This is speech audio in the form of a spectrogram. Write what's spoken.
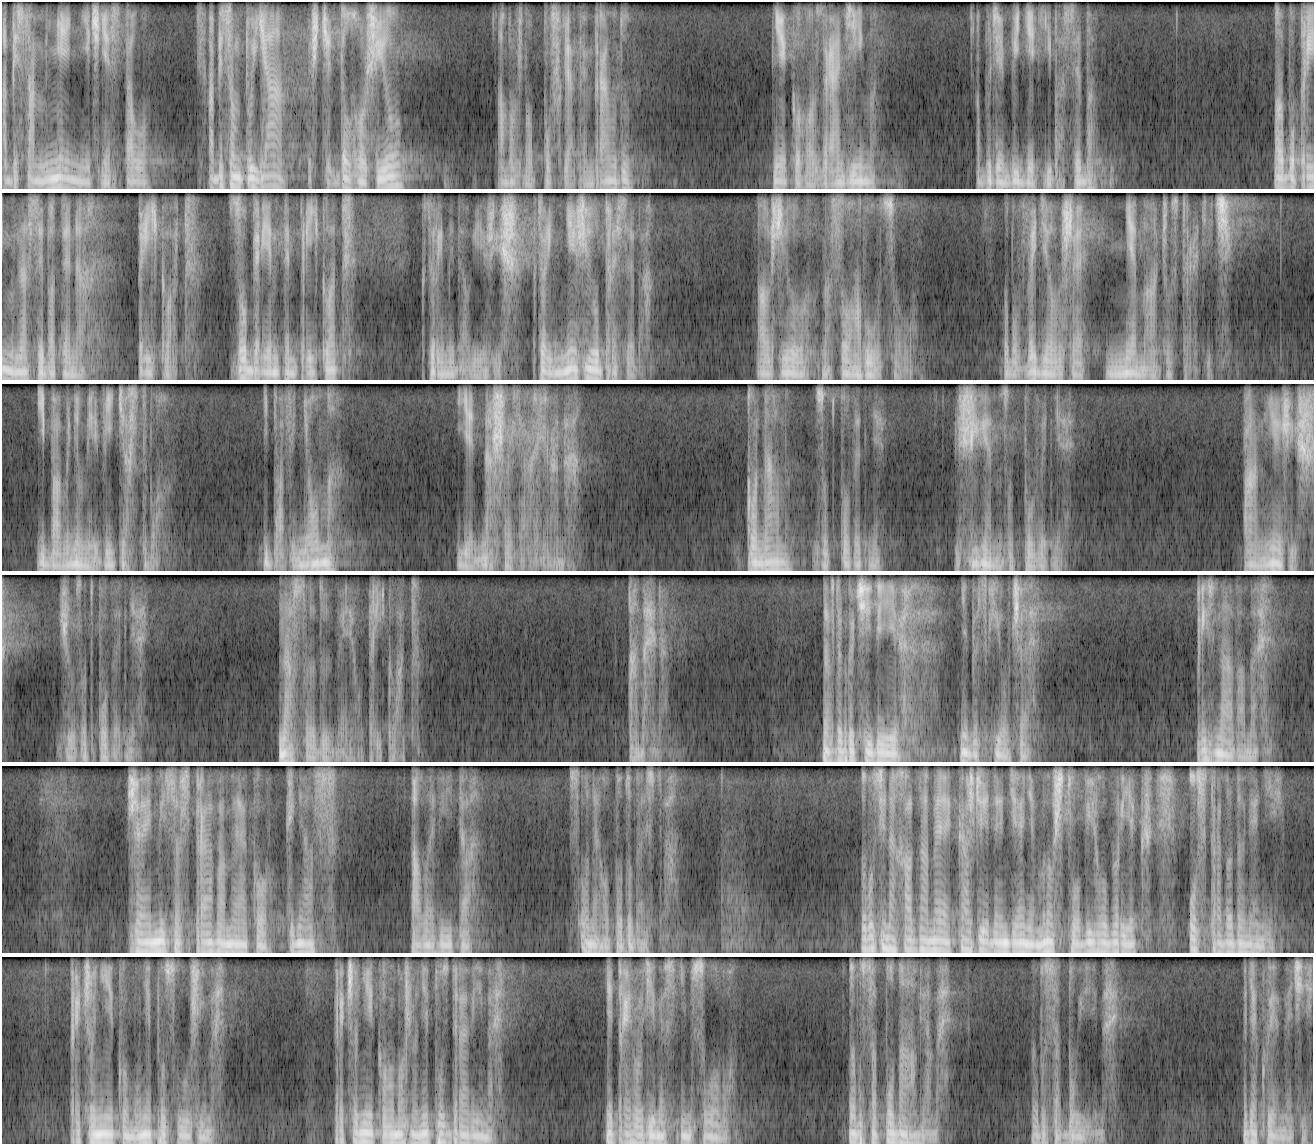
aby sa mne nič nestalo, aby som tu ja ešte dlho žil a možno pošliapem pravdu, niekoho zradím a budem vidieť iba seba, alebo príjmem na seba ten príklad. Zoberiem ten príklad, ktorý mi dal Ježiš, ktorý nežil pre seba, ale žil na slávu otcov, lebo vedel, že nemá čo stratiť. Iba v ňom je víťazstvo. Iba v ňom je naša záchrana. Konám zodpovedne. Žijem zodpovedne. Pán Ježiš žil zodpovedne. Nasledujme jeho príklad. Amen. Náš dobročivý nebeský oče, priznávame, že aj my sa správame ako kňaz a levíta z oného podobenstva. Lebo si nachádzame každý jeden deň množstvo vyhovoriek ospravedlnení. Prečo niekomu neposlúžime? Prečo niekoho možno nepozdravíme? neprehodíme s ním slovo. Lebo sa ponáhľame. Lebo sa bojíme. A ďakujeme ti,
